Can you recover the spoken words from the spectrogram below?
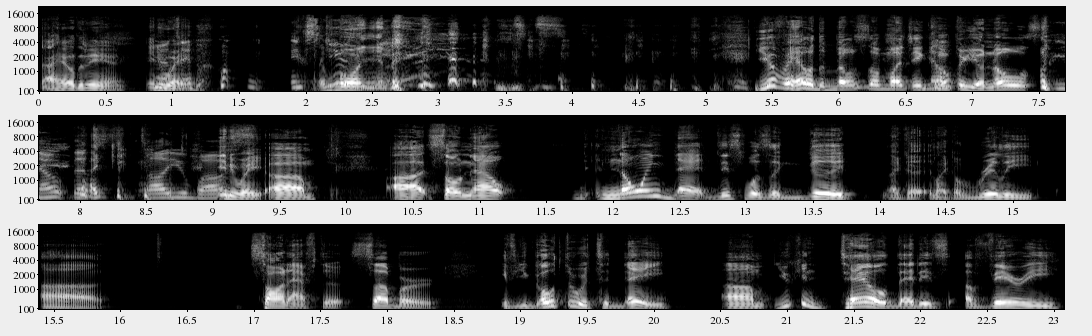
I held it in. Anyway, excuse boy, me. you ever held the belt so much it come through your nose? nope, that's, Like- that's all you, boss. anyway, um, uh, so now knowing that this was a good, like a like a really uh sought after suburb, if you go through it today, um, you can tell that it's a very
